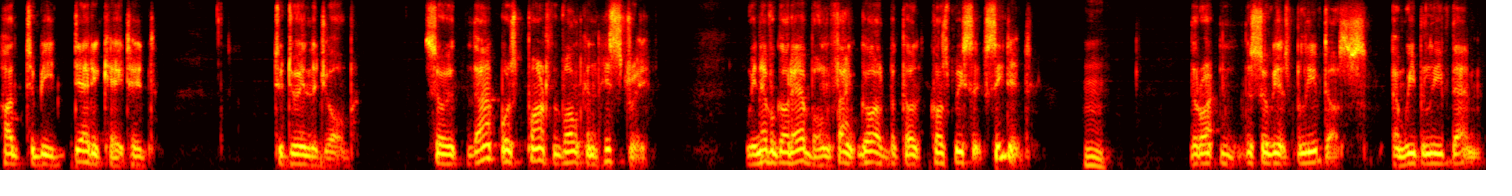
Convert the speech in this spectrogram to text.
had to be dedicated to doing the job. So that was part of Vulcan history. We never got airborne, thank God, because, because we succeeded. Hmm. The, the Soviets believed us, and we believed them.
